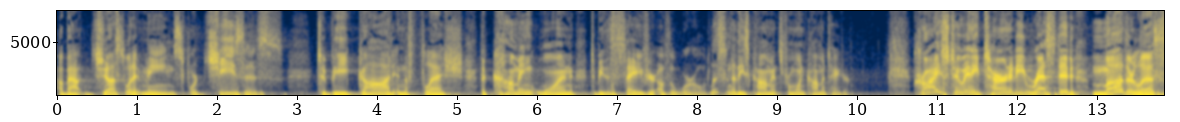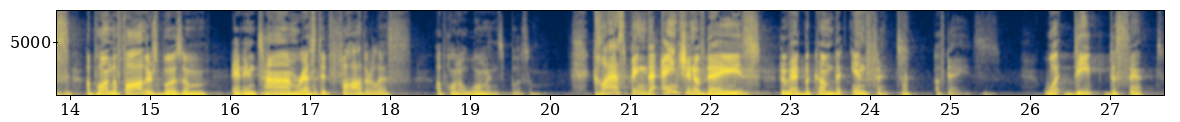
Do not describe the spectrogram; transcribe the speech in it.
about just what it means for Jesus to be God in the flesh, the coming one to be the Savior of the world. Listen to these comments from one commentator. Christ, who in eternity rested motherless upon the Father's bosom, and in time rested fatherless upon a woman's bosom, clasping the Ancient of Days, who had become the infant of days. What deep descent!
